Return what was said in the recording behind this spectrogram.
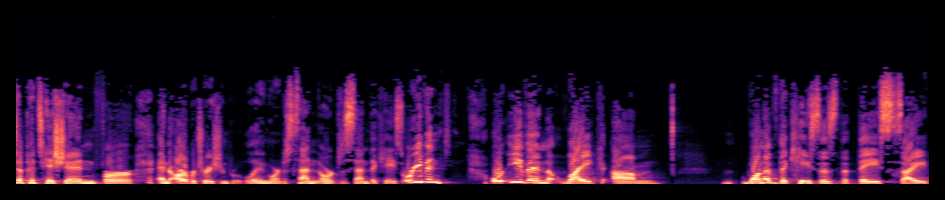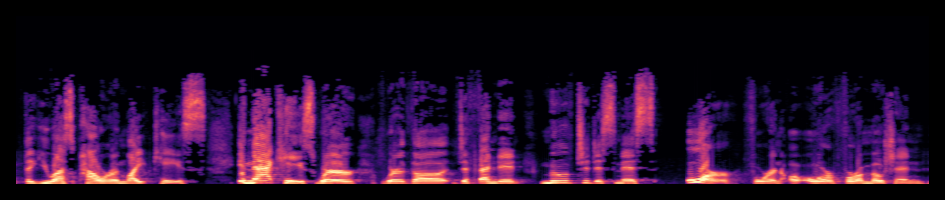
to petition for an arbitration ruling or to send or to send the case or even or even like um, one of the cases that they cite, the U.S. Power and Light case. In that case, where where the defendant moved to dismiss or for an or for a motion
